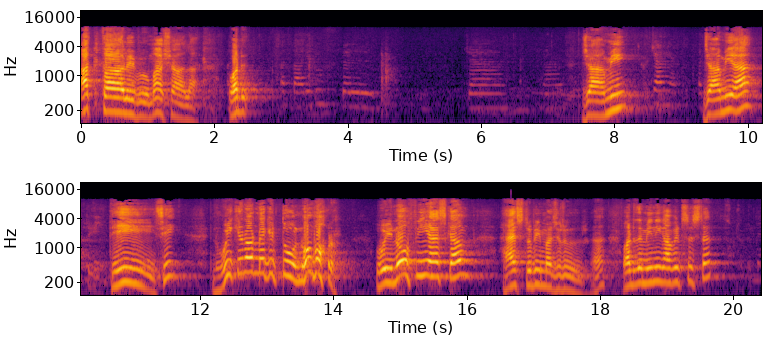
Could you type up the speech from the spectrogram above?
At-talibu, mashallah. What? Jami, Jamia, Ti. See? We cannot make it two, no more. We know fi has come, has to be majroor. Huh? What is the meaning of it, sister? The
